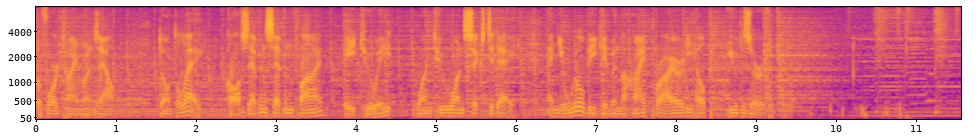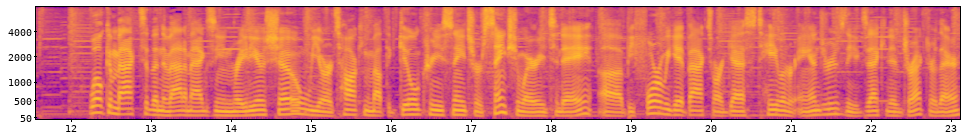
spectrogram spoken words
before time runs out. Don't delay. Call 775 828 1216 today, and you will be given the high priority help you deserve. Welcome back to the Nevada Magazine radio show. We are talking about the Gilcrease Nature Sanctuary today. Uh, before we get back to our guest, Taylor Andrews, the executive director there,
